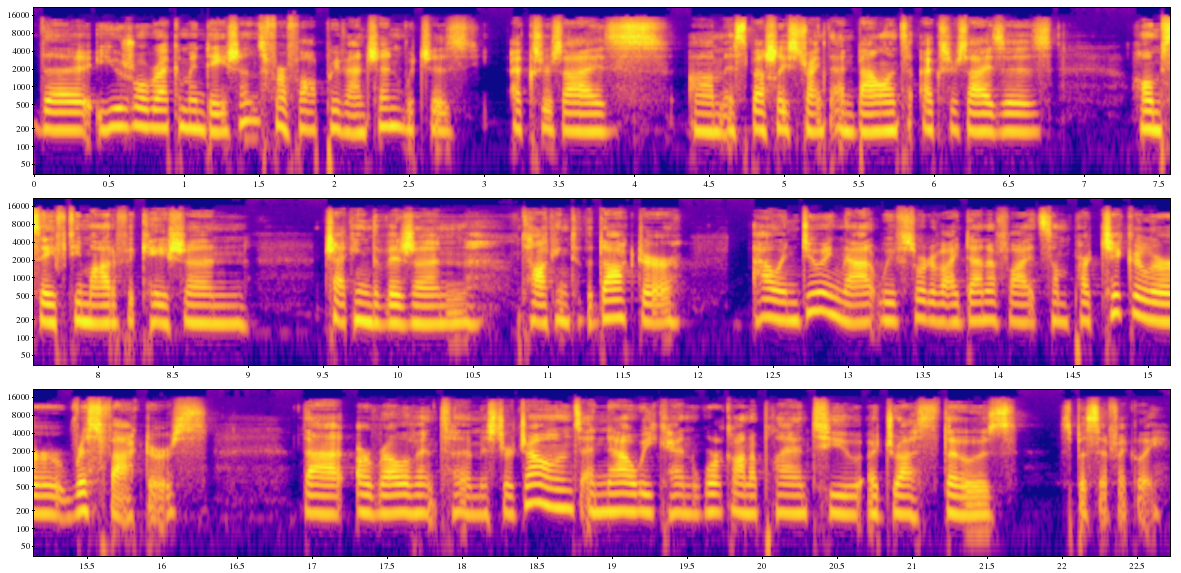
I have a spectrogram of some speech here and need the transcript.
the usual recommendations for fall prevention, which is exercise, um, especially strength and balance exercises, home safety modification, checking the vision, talking to the doctor, how in doing that, we've sort of identified some particular risk factors that are relevant to Mr. Jones, and now we can work on a plan to address those specifically.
